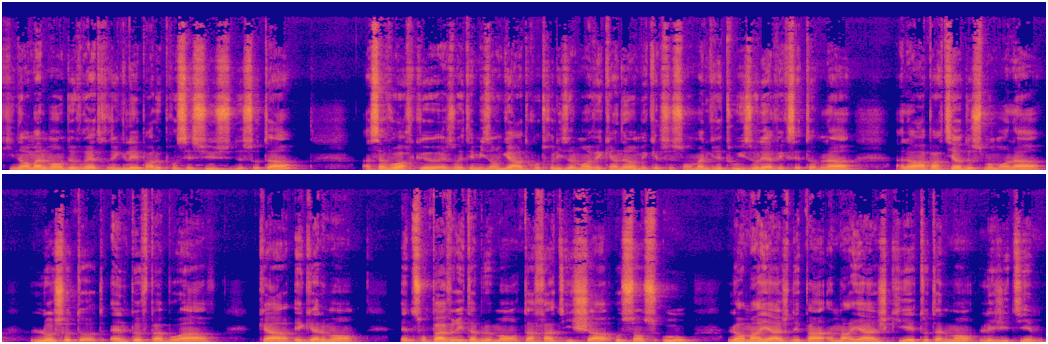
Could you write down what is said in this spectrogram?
qui normalement devrait être réglé par le processus de Sota, à savoir qu'elles ont été mises en garde contre l'isolement avec un homme et qu'elles se sont malgré tout isolées avec cet homme-là, alors à partir de ce moment-là, l'eau chotot, elles ne peuvent pas boire, car également, elles ne sont pas véritablement tachat isha, au sens où leur mariage n'est pas un mariage qui est totalement légitime.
